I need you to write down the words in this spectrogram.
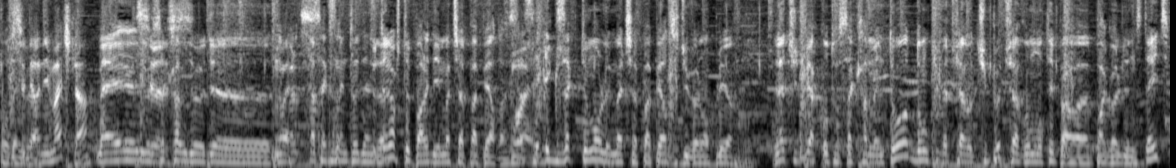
Pour Ce Denver. dernier match là Bah, euh, le C'est- Sacram de, de- Ouais, Sacramento, Tout Denver. à l'heure, je te parlais des matchs à pas perdre. Ça, c'est exactement le match à pas perdre si tu veux aller en playoff. Là, tu te perds contre Sacramento, donc tu vas te faire, tu peux te faire remonter par, euh, par Golden State.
